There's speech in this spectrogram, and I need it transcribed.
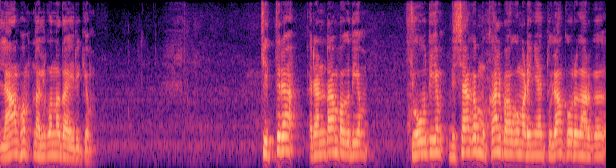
ലാഭം നൽകുന്നതായിരിക്കും. ചിത്ര രണ്ടാം പകുതിയും ചോദ്യം വിശാഖം മുക്കാൽ ഭാഗവും അടങ്ങിയ തുലാക്കൂറുകാർക്ക്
